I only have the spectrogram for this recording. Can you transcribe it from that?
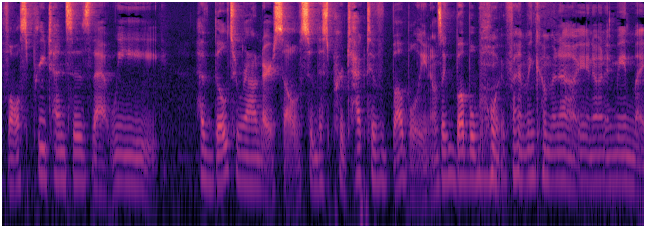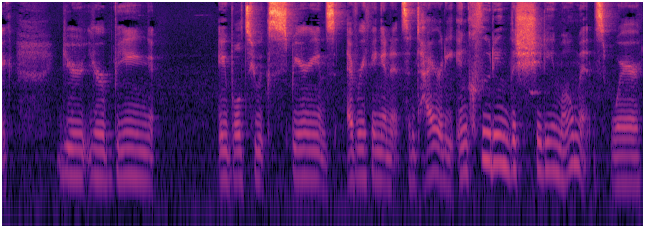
false pretenses that we have built around ourselves. So this protective bubble, you know, it's like bubble boy finally coming out, you know what I mean? Like you're you're being able to experience everything in its entirety, including the shitty moments where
